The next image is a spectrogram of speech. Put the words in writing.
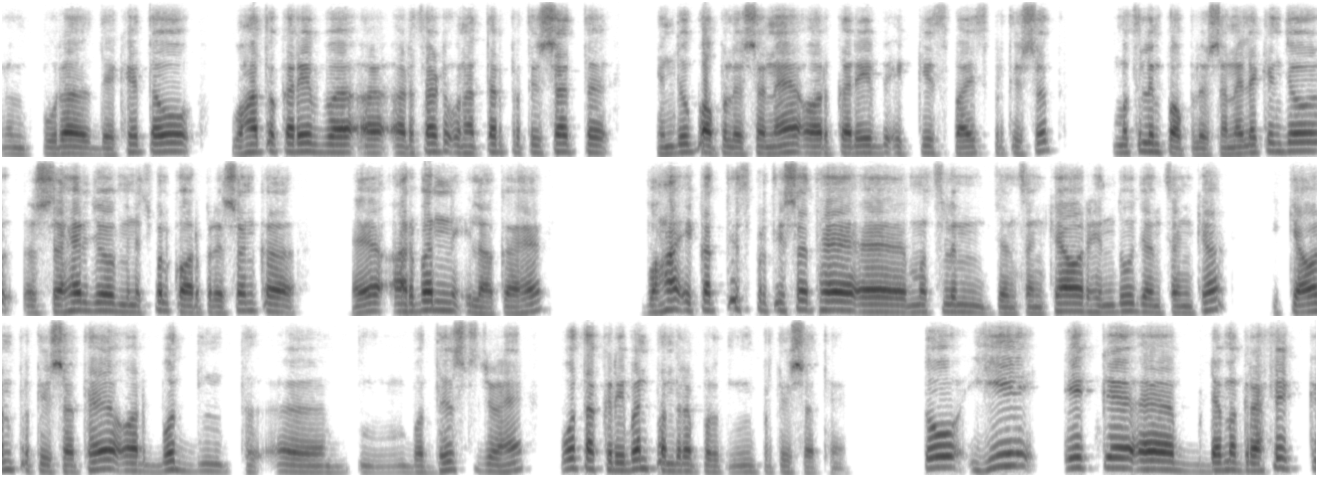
पूरा देखे तो वहाँ तो करीब अड़सठ उनहत्तर प्रतिशत हिंदू पॉपुलेशन है और करीब 21-22 प्रतिशत मुस्लिम पॉपुलेशन है। लेकिन जो शहर, जो म्यूनिसिपल कॉरपोरेशन का है, अर्बन इलाका है, वहाँ 31 प्रतिशत है मुस्लिम जनसंख्या और हिंदू जनसंख्या इक्यावन प्रतिशत है और बुद्ध बुद्धिस्ट जो है वो तकरीबन पंद्रह प्रतिशत है। तो ये एक डेमोग्राफिक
